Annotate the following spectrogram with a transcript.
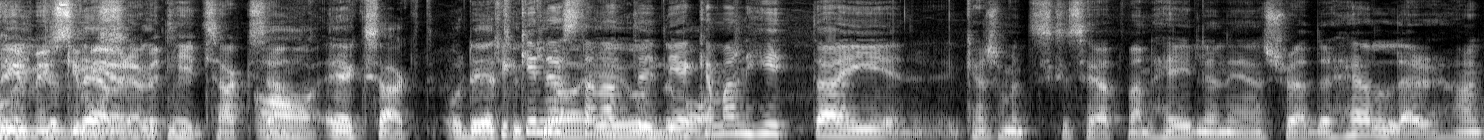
flyter mycket mer över tidsaxeln. Ja, exakt. Och det Jag tycker, tycker nästan jag är att det, det kan man hitta i, kanske man inte ska säga att Van Halen är en shredder heller. Han,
